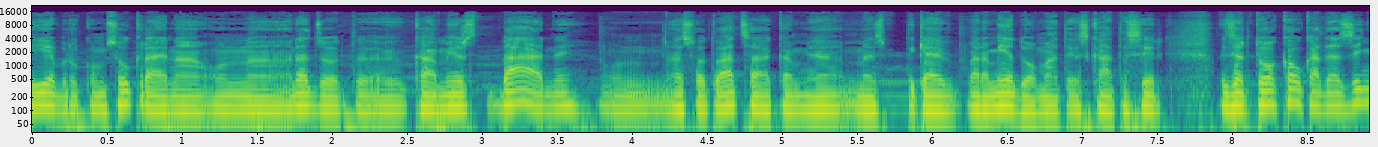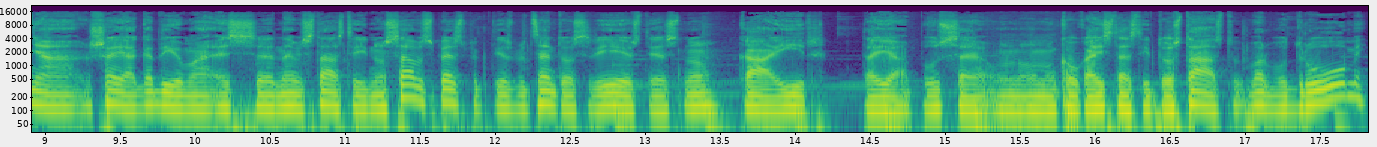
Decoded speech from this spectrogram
iebrukums Ukrajinā, un redzot, kā mirst bērni, un esot vecākam, ja, mēs tikai varam iedomāties, kā tas ir. Līdz ar to kaut kādā ziņā šajā gadījumā es nevis stāstīju no savas perspektīvas, bet centos arī iejusties, nu, kā ir tajā pusē un, un kaut kā izstāstīt to stāstu. Varbūt drūmi,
